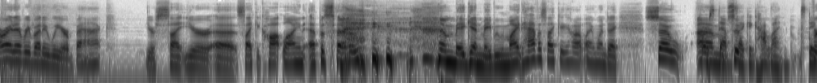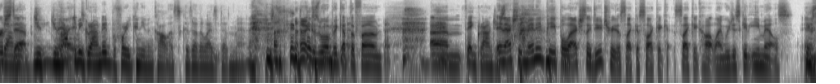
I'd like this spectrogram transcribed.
right, everybody, we are back. Your your uh, psychic hotline episode. Again, maybe we might have a psychic hotline one day. So, First um, step, so- psychic hotline. Stay First grounded. step, You, you have to be grounded before you can even call us, because otherwise it doesn't matter. because we won't pick up the phone. Say ground yourself. And actually, many people actually do treat us like a psychic psychic hotline. We just get emails and,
